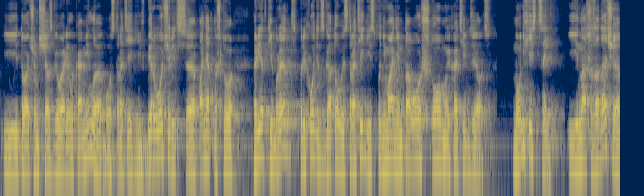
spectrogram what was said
и то, о чем сейчас говорила Камила, о стратегии, в первую очередь э, понятно, что редкий бренд приходит с готовой стратегией, с пониманием того, что мы хотим делать. Но у них есть цель. И наша задача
